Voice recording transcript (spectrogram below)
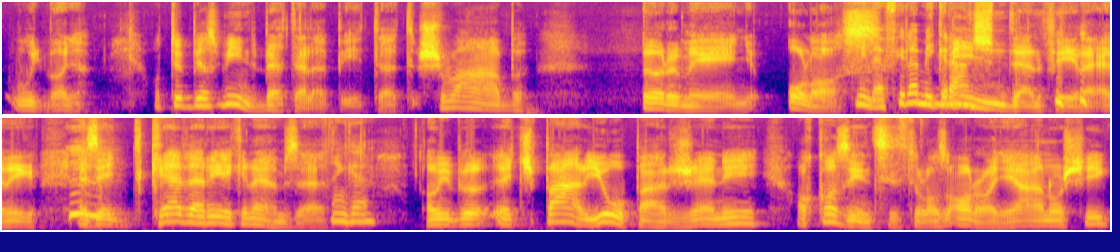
Úgy vagy. A többi az mind betelepített. Sváb, örmény, olasz. Mindenféle migráns. Mindenféle. Ez egy keverék nemzet Igen. Amiből egy pár, jó pár zseni, a Kazincitől az Arany Jánosig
